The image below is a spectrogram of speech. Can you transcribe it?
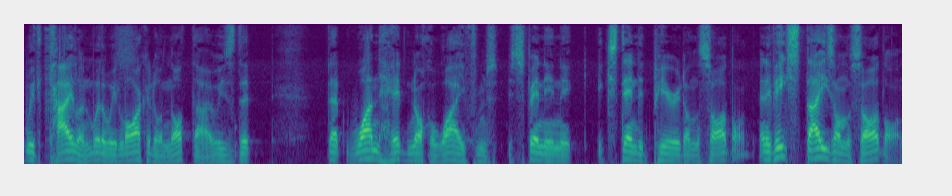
with Kalyn, whether we like it or not, though, is that that one head knock away from spending an extended period on the sideline. And if he stays on the sideline,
